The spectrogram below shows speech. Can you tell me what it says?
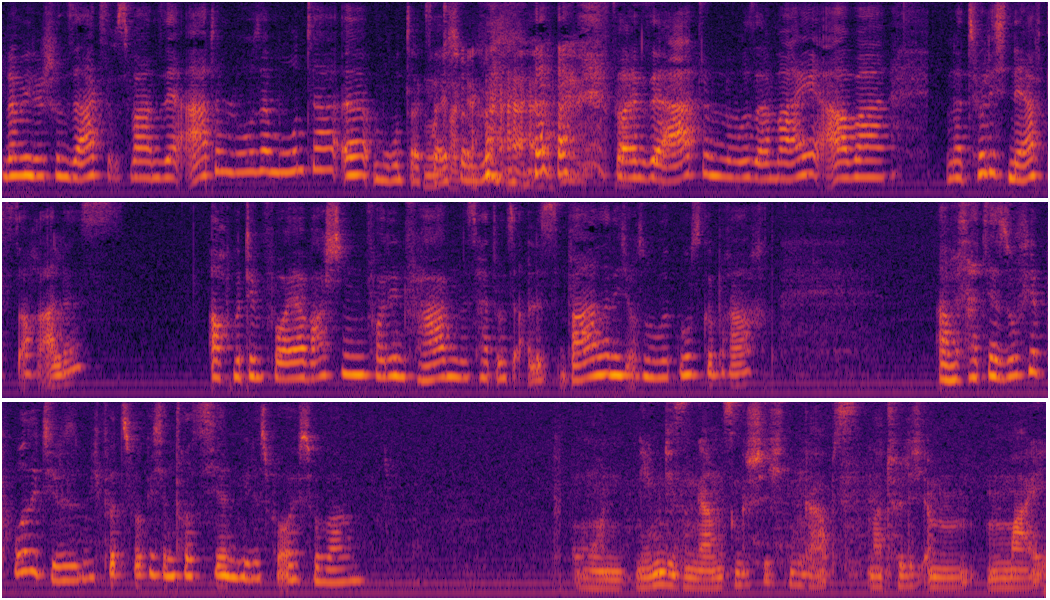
Und dann, wie du schon sagst, es war ein sehr atemloser Montag, äh, Montag, Montag sei schon. es war ein sehr atemloser Mai, aber natürlich nervt es auch alles. Auch mit dem Feuerwaschen vor den Farben, das hat uns alles wahnsinnig aus dem Rhythmus gebracht. Aber es hat ja so viel Positives. Mich würde es wirklich interessieren, wie das bei euch so war. Und neben diesen ganzen Geschichten gab es natürlich im Mai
